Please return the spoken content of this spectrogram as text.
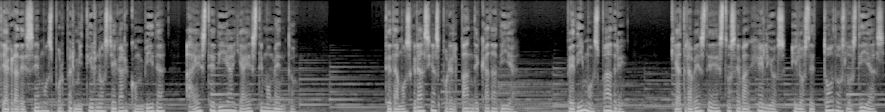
te agradecemos por permitirnos llegar con vida a este día y a este momento. Te damos gracias por el pan de cada día. Pedimos, Padre, que a través de estos evangelios y los de todos los días,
